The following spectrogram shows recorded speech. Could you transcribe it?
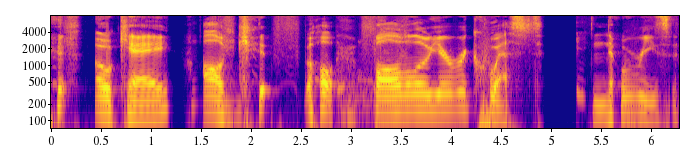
okay, I'll get, I'll follow your request. No reason.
